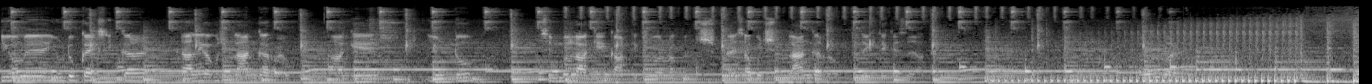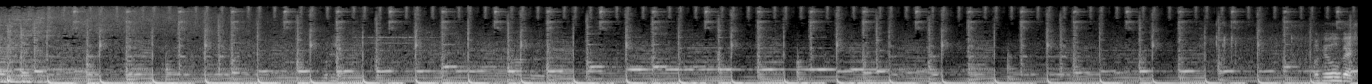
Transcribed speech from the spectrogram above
वीडियो में यूट्यूब का एक स्टिकर डालने का कुछ प्लान कर रहा हूँ? आगे यूट्यूब सिंबल आके कार्तिक सुवर्ण कुछ ऐसा कुछ प्लान कर रहा हूँ तो देखते कैसे जाता है। ओके वो बेस्ट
